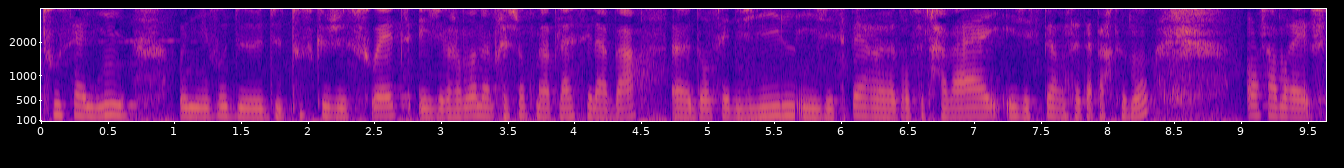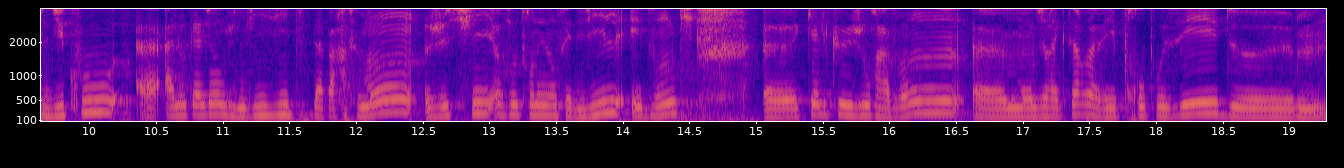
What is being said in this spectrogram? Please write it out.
tout s'aligne au niveau de, de tout ce que je souhaite et j'ai vraiment l'impression que ma place est là-bas, euh, dans cette ville et j'espère euh, dans ce travail et j'espère dans cet appartement. Enfin bref, du coup, à l'occasion d'une visite d'appartement, je suis retournée dans cette ville et donc euh, quelques jours avant, euh, mon directeur m'avait proposé de,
